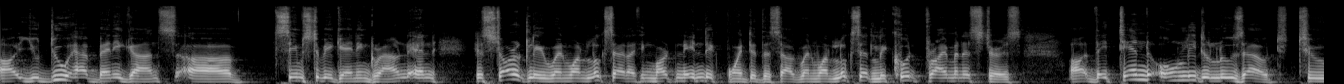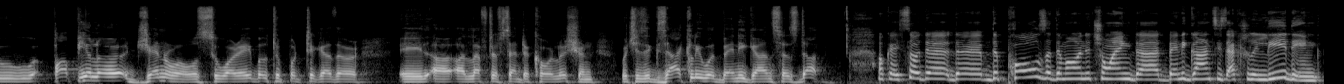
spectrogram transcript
uh, you do have Benny Gantz. Uh, seems to be gaining ground. And historically, when one looks at, I think Martin Indyk pointed this out, when one looks at Likud prime ministers, uh, they tend only to lose out to popular generals who are able to put together a, a left of center coalition, which is exactly what Benny Gantz has done. Okay, so the, the, the polls at the moment showing that Benny Gantz is actually leading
